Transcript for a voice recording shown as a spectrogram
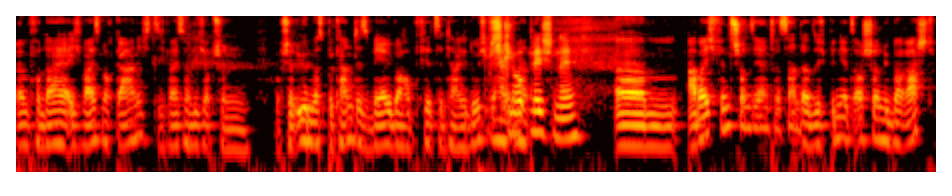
Ähm, von daher, ich weiß noch gar nichts. Ich weiß noch nicht, ob schon, ob schon irgendwas bekannt ist, wer überhaupt 14 Tage durchgehalten ich hat. Ich glaube nicht, ne. Aber ich finde es schon sehr interessant. Also ich bin jetzt auch schon überrascht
